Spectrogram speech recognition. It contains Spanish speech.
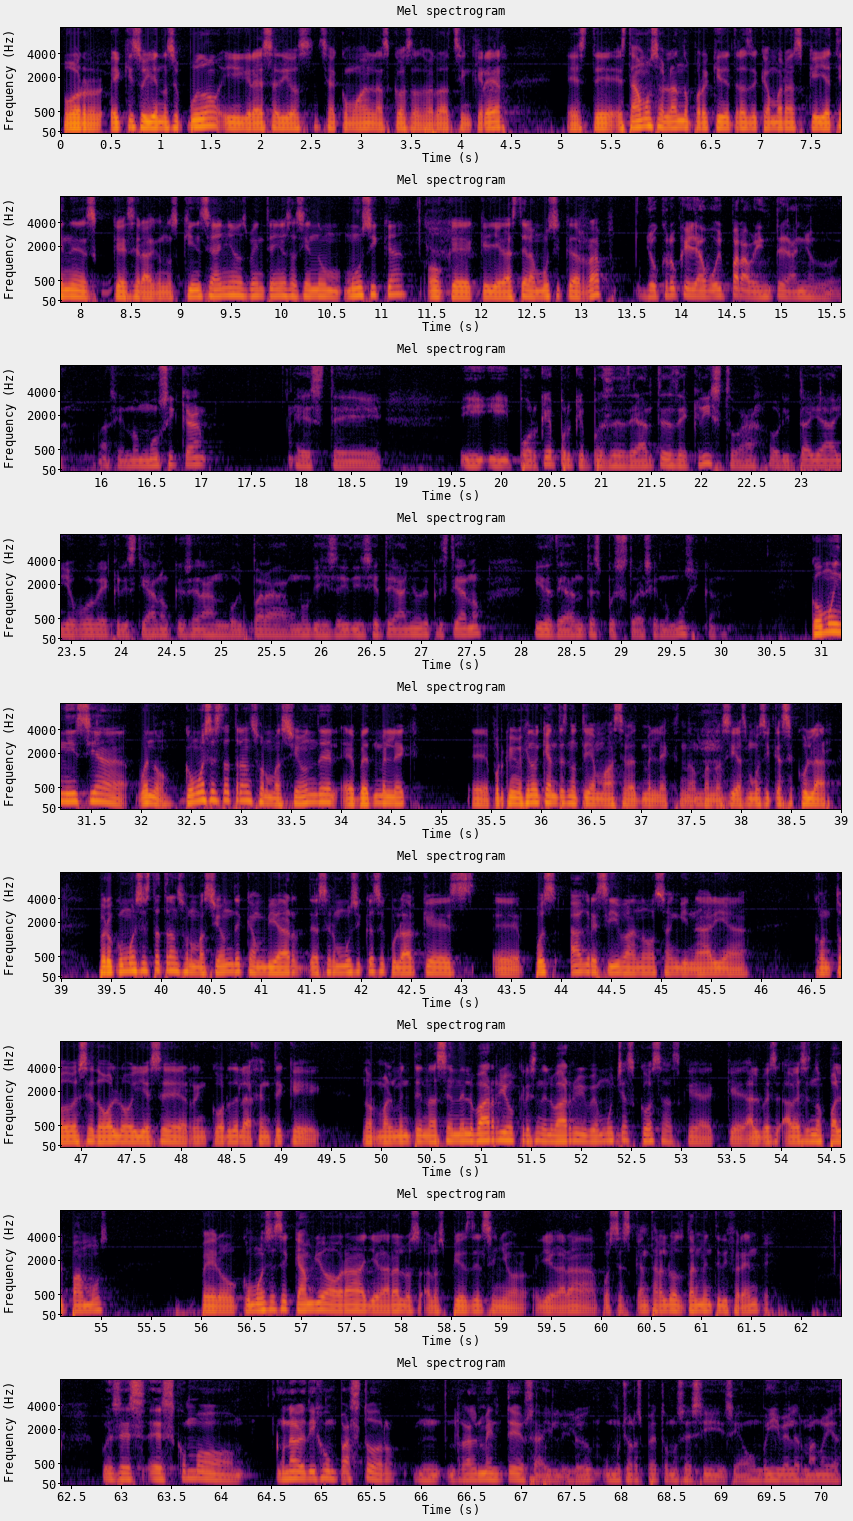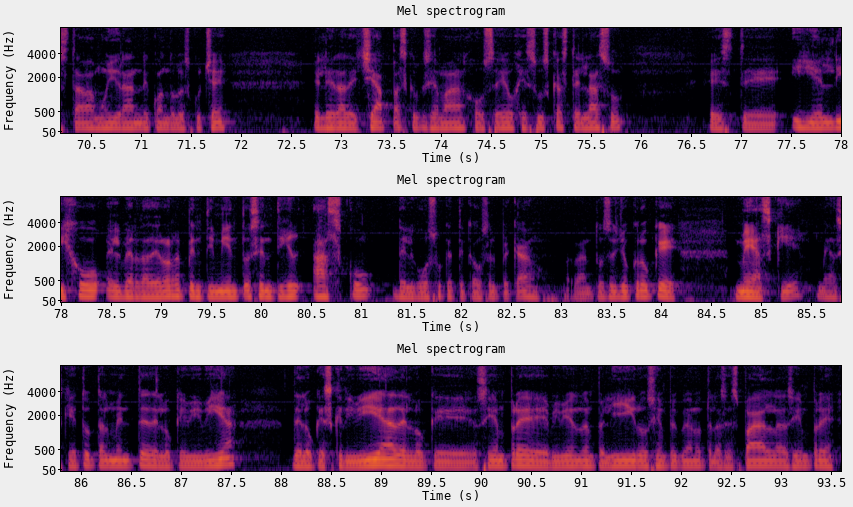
por X o Y no se pudo y gracias a Dios se acomodan las cosas, ¿verdad? Sin querer. Este, estábamos hablando por aquí detrás de cámaras que ya tienes, que será? Unos 15 años, 20 años haciendo música o que, llegaste a la música de rap. Yo creo que ya voy para 20 años haciendo música. Este, y, y, por qué? Porque pues desde antes de Cristo, ahorita ya llevo de cristiano, que serán, voy para unos 16, 17 años de cristiano y desde antes pues estoy haciendo música. ¿Cómo inicia, bueno, cómo es esta transformación del Evet Melek eh, porque me imagino que antes no te llamabas Evet Melech, ¿no? Cuando hacías música secular. Pero ¿cómo es esta transformación de cambiar, de hacer música secular que es, eh, pues, agresiva, ¿no? Sanguinaria, con todo ese dolo y ese rencor de la gente que normalmente nace en el barrio, crece en el barrio y ve muchas cosas que, que a, veces, a veces no palpamos. Pero ¿cómo es ese cambio ahora a llegar a los, a los pies del Señor? Llegar a, pues, cantar algo totalmente diferente. Pues es, es como una vez dijo un pastor, mm, realmente, o sea, y, lo digo con mucho respeto, no sé si, si aún vive, el hermano ya estaba muy grande cuando lo escuché. Él era de Chiapas, creo que se llamaba José o Jesús Castelazo. Este, y él dijo, el verdadero arrepentimiento es sentir asco del gozo que te causa el pecado. Entonces yo creo que me asqué, me asqué totalmente de lo que vivía, de lo que escribía, de lo que siempre viviendo en peligro, siempre cuidándote las espaldas, siempre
